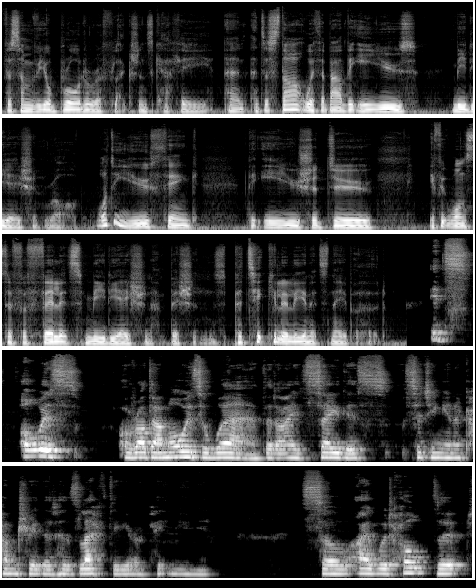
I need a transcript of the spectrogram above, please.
for some of your broader reflections, Cathy, and, and to start with about the EU's mediation role. What do you think the EU should do if it wants to fulfill its mediation ambitions, particularly in its neighbourhood? It's always, or rather, I'm always aware that I say this sitting in a country that has left the European Union. So I would hope that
